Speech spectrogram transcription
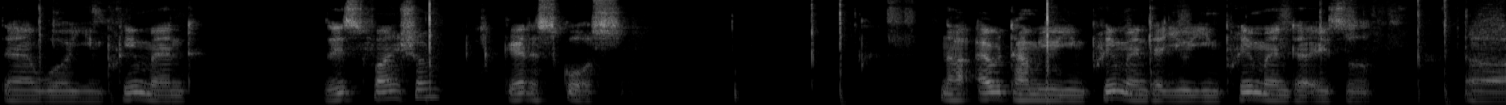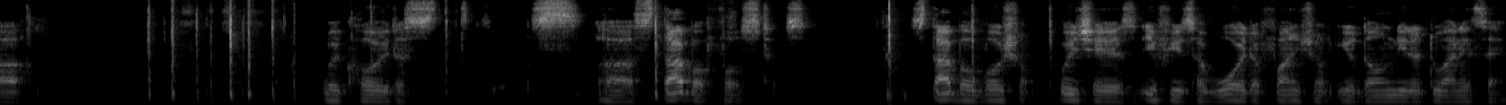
then we'll implement this function get scores. Now every time you implement you implement is uh, we call it a uh, stable first stable version which is if it's a void function you don't need to do anything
